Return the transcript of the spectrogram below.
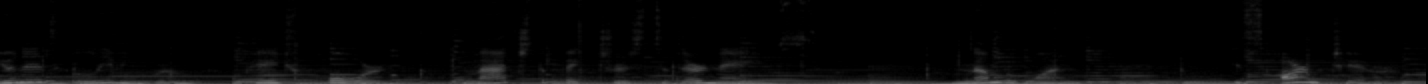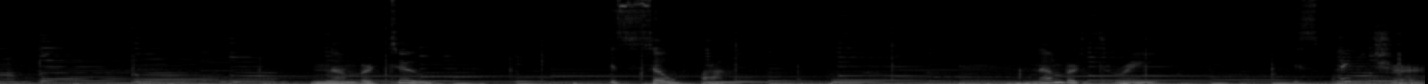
Unit living room, page 4. Match the pictures to their names. Number 1 is armchair. Number 2 is sofa. Number 3 is picture.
